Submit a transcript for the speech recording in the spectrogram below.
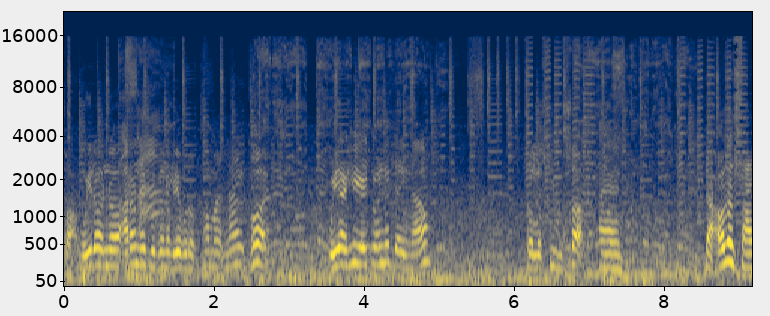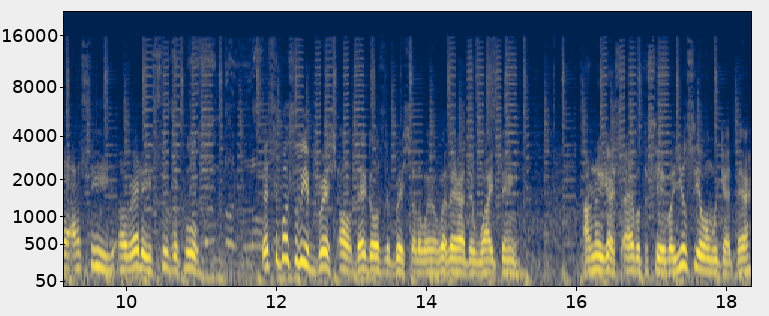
So we don't know, I don't know if we're gonna be able to come at night, but we are here during the day now. So let's see what's up. And the other side I see already is super cool. There's supposed to be a bridge. Oh, there goes the bridge all the way over there, at the white thing. I don't know if you guys are able to see it, but you'll see it when we get there.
